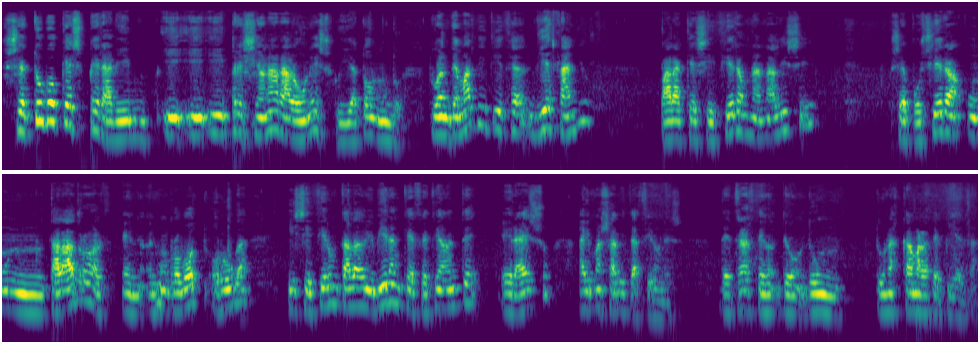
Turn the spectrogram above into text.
se tuvo que esperar y, presionar a la UNESCO y a todo el mundo durante más de 10 años para que se hiciera un análisis, se pusiera un taladro en, un robot oruga y se hiciera un taladro y vieran que efectivamente era eso, hay más habitaciones detrás de, unas cámaras de piedra.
